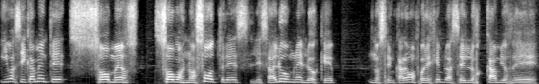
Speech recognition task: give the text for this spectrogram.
y básicamente somos, somos nosotros, los alumnos, los que nos encargamos, por ejemplo, de hacer los cambios de,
